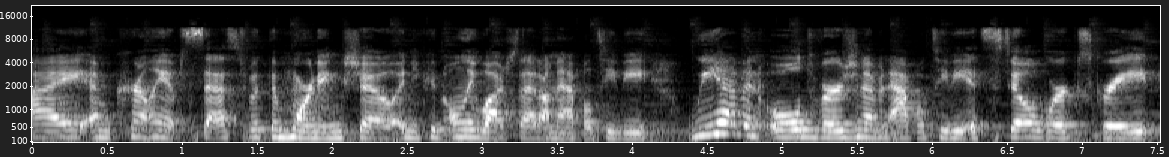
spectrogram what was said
I am currently obsessed with the morning show and you can only watch that on Apple TV. We have an old version of an Apple TV. It still works great,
